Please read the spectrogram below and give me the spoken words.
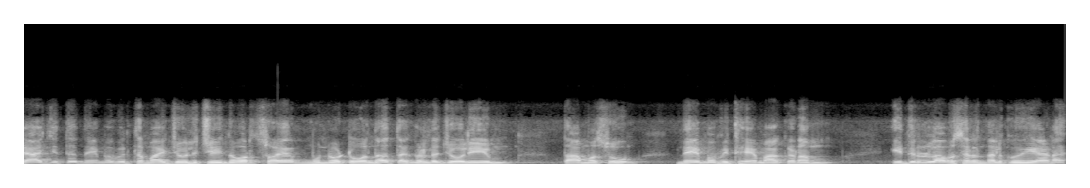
രാജ്യത്ത് നിയമവിരുദ്ധമായി ജോലി ചെയ്യുന്നവർ സ്വയം മുന്നോട്ട് വന്ന് തങ്ങളുടെ ജോലിയും താമസവും നിയമവിധേയമാക്കണം. ഇതിനുള്ള അവസരം നൽകുകയാണ്.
